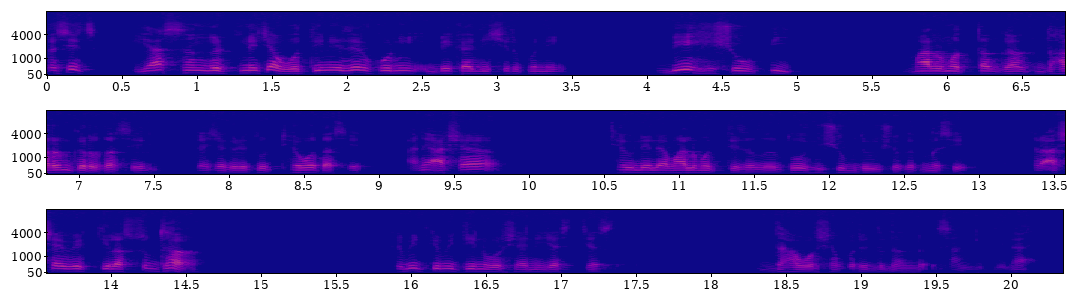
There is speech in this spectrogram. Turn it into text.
तसेच या संघटनेच्या वतीने जर कोणी बेकायदेशीरपणे बेहिशोबी मालमत्ता घा धारण करत असेल त्याच्याकडे तो ठेवत असेल आणि अशा ठेवलेल्या मालमत्तेचा जर तो हिशोब देऊ शकत नसेल तर अशा व्यक्तीला सुद्धा कमीत कमी तीन वर्ष आणि जास्तीत जास्त दहा वर्षापर्यंत दंड सांगितलेला आहे.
